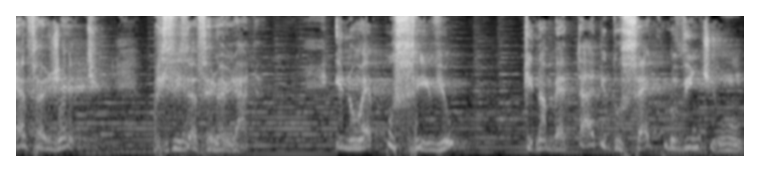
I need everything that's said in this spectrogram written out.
Essa gente precisa ser olhada. E não é possível que na metade do século 21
